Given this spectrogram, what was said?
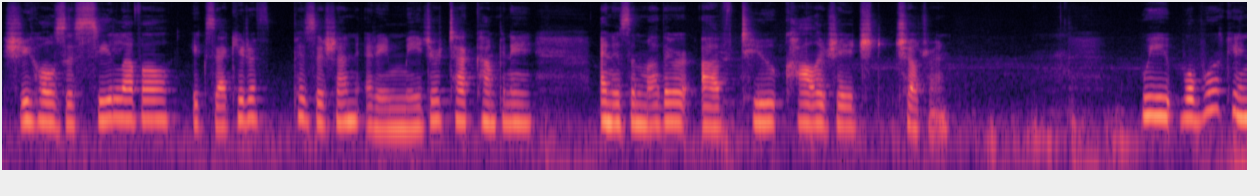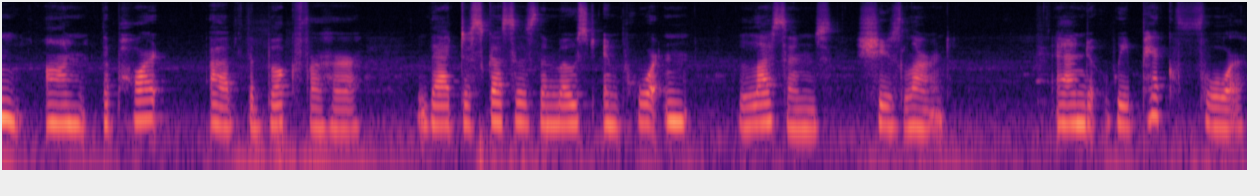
She holds a C level executive position at a major tech company and is the mother of two college aged children. We were working on the part of the book for her that discusses the most important lessons she's learned. And we pick four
